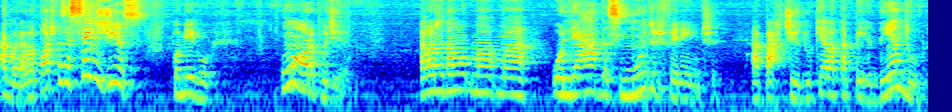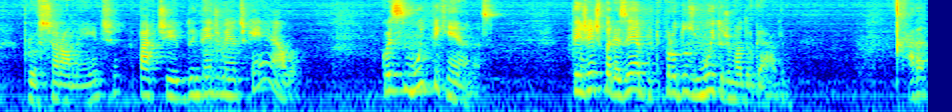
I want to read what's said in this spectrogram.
Agora, ela pode fazer seis dias comigo, uma hora por dia. Ela já dá uma, uma, uma olhada assim, muito diferente a partir do que ela está perdendo profissionalmente, a partir do entendimento de quem é ela. Coisas muito pequenas. Tem gente, por exemplo, que produz muito de madrugada. O cara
